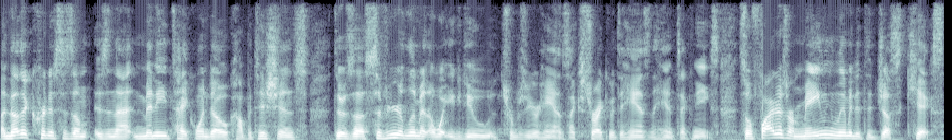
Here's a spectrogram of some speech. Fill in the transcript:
Another criticism is in that many Taekwondo competitions, there's a severe limit on what you can do in terms of your hands, like striking with the hands and hand techniques. So fighters are mainly limited to just kicks,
